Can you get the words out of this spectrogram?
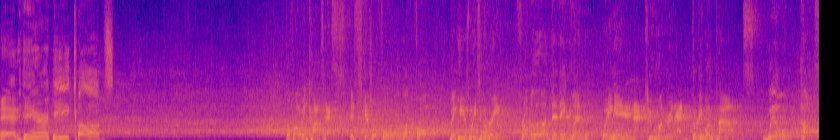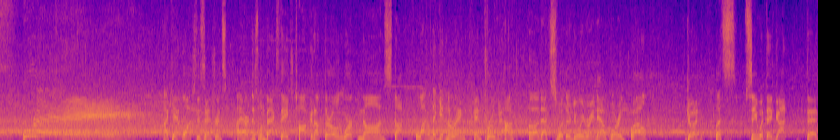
And here he comes. The following contest is scheduled for one fall, making his way to the ring from London, England, weighing in at 231 pounds, Will Ospreay! I can't watch this entrance. I heard this one backstage talking up their own work non-stop. Well, why don't they get in the ring and prove it, huh? Uh, that's what they're doing right now, Corey. Well, good. Let's see what they've got then.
